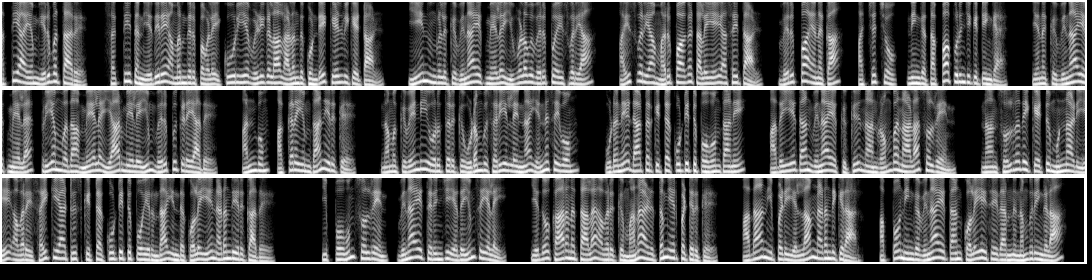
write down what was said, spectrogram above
அத்தியாயம் இருபத்தாறு. சக்தி தன் எதிரே அமர்ந்திருப்பவளை கூறிய விழிகளால் அளந்து கொண்டே கேள்வி கேட்டாள். ஏன் உங்களுக்கு விநாயக் மேல இவ்வளவு வெறுப்பு ஐஸ்வர்யா? ஐஸ்வர்யா மறுப்பாக தலையை அசைத்தாள். வெறுப்பா எனக்கா? அச்சச்சோ நீங்க தப்பா புரிஞ்சுக்கிட்டீங்க. எனக்கு விநாயக் மேல பிரியம்வதா மேல யார் மேலேயும் வெறுப்பு கிடையாது. அன்பும் அக்கறையும் தான் இருக்கு. நமக்கு வேண்டிய ஒருத்தருக்கு உடம்பு சரியில்லைன்னா என்ன செய்வோம்? உடனே டாக்டர் கிட்ட கூட்டிட்டு போவோம் தானே? அதையே தான் விநாயக்குக்கு நான் ரொம்ப நாளா சொல்றேன் நான் சொல்றதை கேட்டு முன்னாடியே அவரை சைக்கியாட்ரிஸ்ட் கிட்ட கூட்டிட்டு போயிருந்தா இந்த கொலையே நடந்திருக்காது. இப்போவும் சொல்றேன் விநாய தெரிஞ்சு எதையும் செய்யலை. ஏதோ காரணத்தால அவருக்கு மன அழுத்தம் ஏற்பட்டிருக்கு. அதான் இப்படி எல்லாம் நடந்துக்கிறார். அப்போ நீங்க விநாயத்தான் கொலையை செய்தார்னு நம்புறீங்களா?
